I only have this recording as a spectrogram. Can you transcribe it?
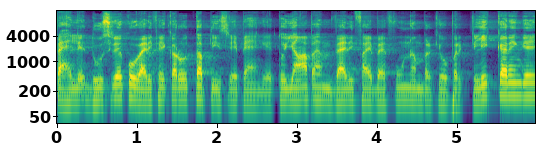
पहले दूसरे को वेरीफाई करो तब तीसरे पे आएँगे। तो यहाँ पर हम वेरीफाई बाय फ़ोन नंबर के ऊपर क्लिक करेंगे।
